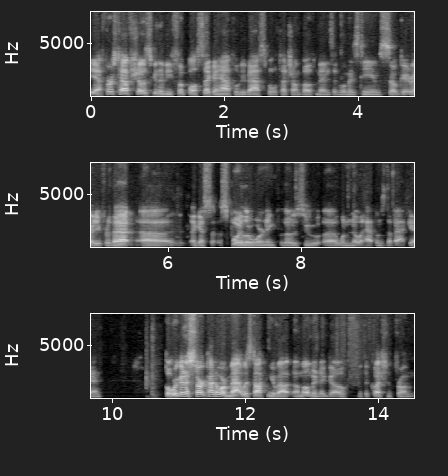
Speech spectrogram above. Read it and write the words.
Yeah, first half show is going to be football. Second half will be basketball. We'll touch on both men's and women's teams, so get ready for that. Uh, I guess a spoiler warning for those who uh, want to know what happens in the back end. But we're going to start kind of where Matt was talking about a moment ago with the question from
